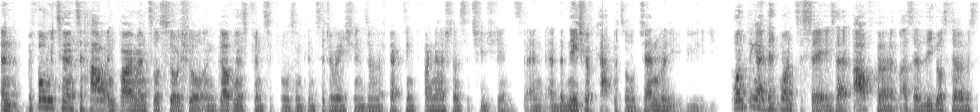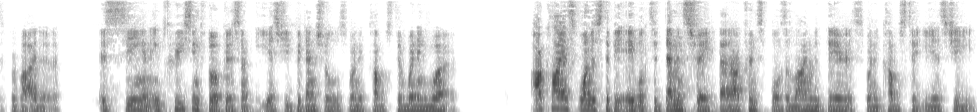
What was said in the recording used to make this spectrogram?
And before we turn to how environmental, social, and governance principles and considerations are affecting financial institutions and, and the nature of capital generally, really, one thing I did want to say is that our firm, as a legal services provider, is seeing an increasing focus on ESG credentials when it comes to winning work. Our clients want us to be able to demonstrate that our principles align with theirs when it comes to ESG.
